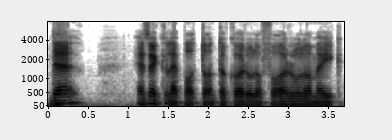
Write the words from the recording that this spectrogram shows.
de ezek lepattantak arról a falról, amelyik,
